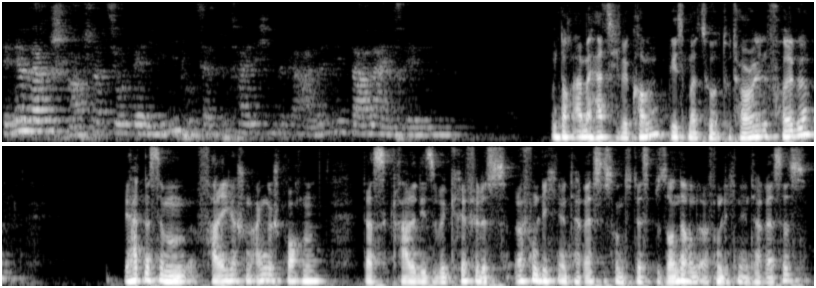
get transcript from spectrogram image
In der Sache Strafstation Berlin die Prozessbeteiligten bitte alle in den Saal eintreten. Und noch einmal herzlich willkommen, diesmal zur Tutorial-Folge. Wir hatten es im Fall ja schon angesprochen, dass gerade diese Begriffe des öffentlichen Interesses und des besonderen öffentlichen Interesses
